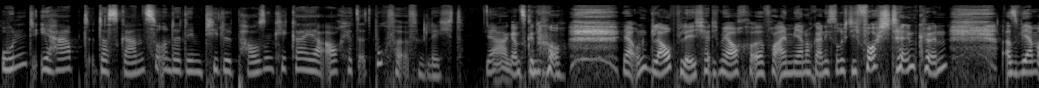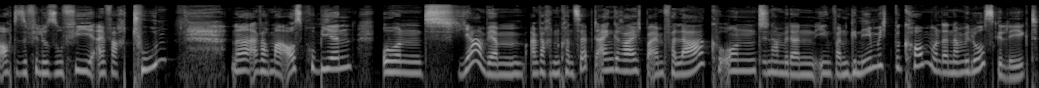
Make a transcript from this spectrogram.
Und ihr habt das Ganze unter dem Titel Pausenkicker ja auch jetzt als Buch veröffentlicht. Ja, ganz genau. Ja, unglaublich. Hätte ich mir auch äh, vor einem Jahr noch gar nicht so richtig vorstellen können. Also wir haben auch diese Philosophie einfach tun, ne, einfach mal ausprobieren. Und ja, wir haben einfach ein Konzept eingereicht bei einem Verlag und den haben wir dann irgendwann genehmigt bekommen und dann haben wir losgelegt.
